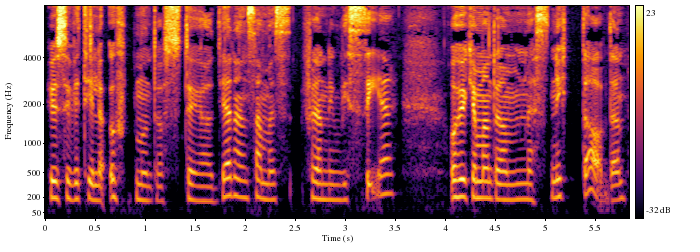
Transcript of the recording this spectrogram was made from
Hur ser vi till att uppmuntra och stödja den samhällsförändring vi ser? Och hur kan man dra mest nytta av den?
